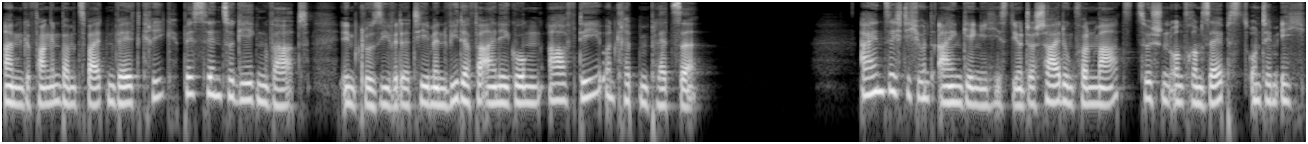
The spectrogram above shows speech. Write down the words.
angefangen beim Zweiten Weltkrieg bis hin zur Gegenwart, inklusive der Themen Wiedervereinigung, AfD und Krippenplätze. Einsichtig und eingängig ist die Unterscheidung von Marx zwischen unserem Selbst und dem Ich.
